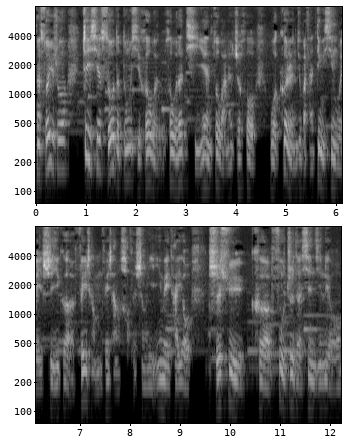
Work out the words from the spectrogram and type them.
那所以说，这些所有的东西和我和我的体验做完了之后，我个人就把它定性为是一个非常非常好的生意，因为它有持续可复制的现金流，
